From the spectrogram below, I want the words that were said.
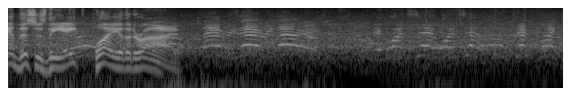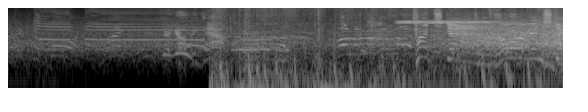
And this is the eighth play of the drive. Touchdown, Oregon State.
